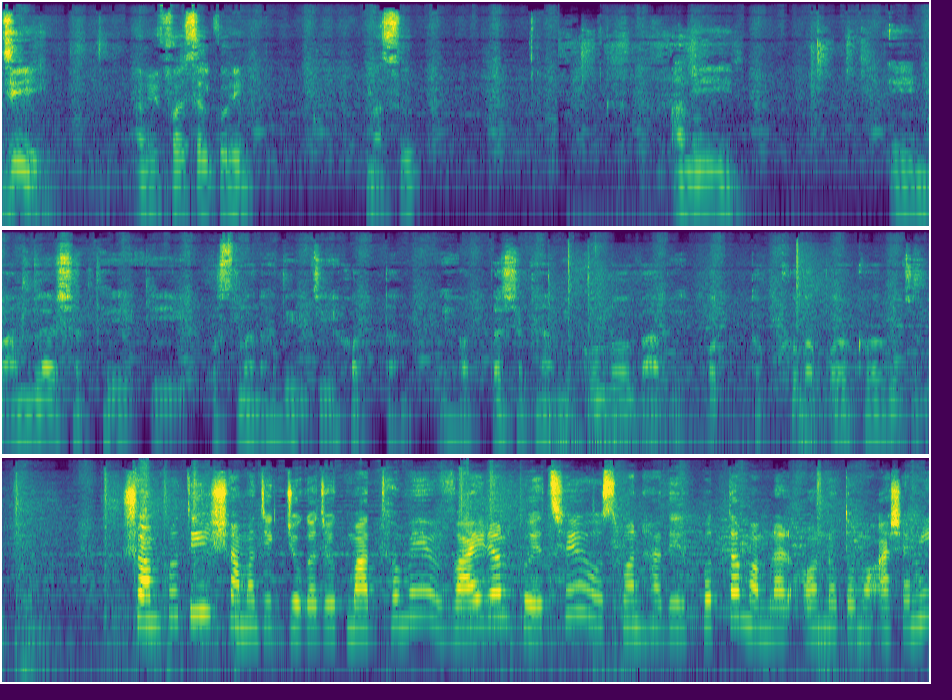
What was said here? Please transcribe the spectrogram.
জি, আমি ফয়সাল করিম, মাসুদ। আমি এই মামলার সাথে এই ওসমান হাদির যে হত্যা, এই হত্যার সাথে আমি কোনোভাবে প্রত্যক্ষ বা পরোক্ষভাবে জড়িত না সম্প্রতি সামাজিক যোগাযোগ মাধ্যমে ভাইরাল হয়েছে ওসমান হাদির হত্যা মামলার অন্যতম আসামি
